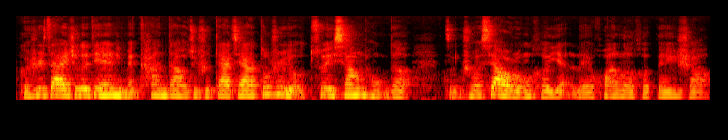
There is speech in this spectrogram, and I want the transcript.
可是，在这个电影里面看到，就是大家都是有最相同的，怎么说，笑容和眼泪，欢乐和悲伤，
